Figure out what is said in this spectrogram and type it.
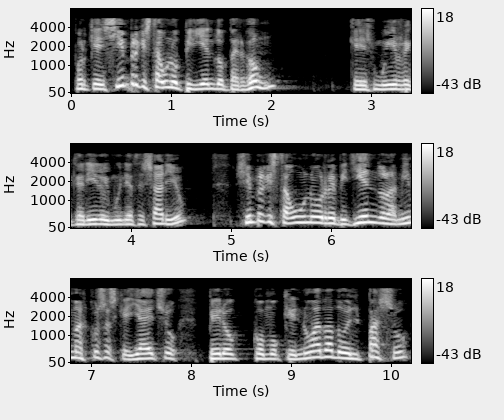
Porque siempre que está uno pidiendo perdón, que es muy requerido y muy necesario, siempre que está uno repitiendo las mismas cosas que ya ha hecho, pero como que no ha dado el paso,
